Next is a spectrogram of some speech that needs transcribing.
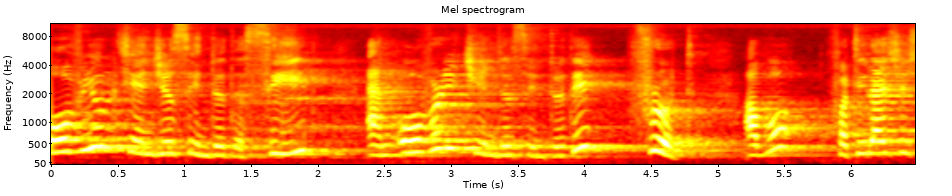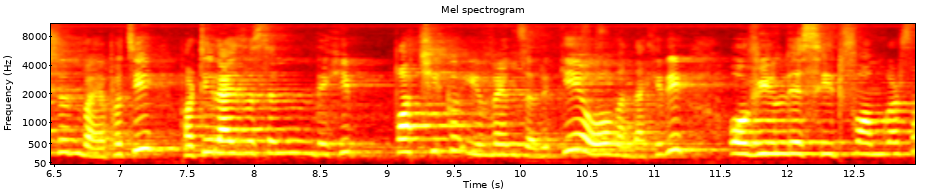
ovule changes into the seed and ovary changes into the fruit अब फर्टिलाइजेसन भएपछि फर्टिलाइजेसनदेखि पछिको इभेन्ट्सहरू के हो भन्दाखेरि ओभ्युलले सिड फर्म गर्छ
